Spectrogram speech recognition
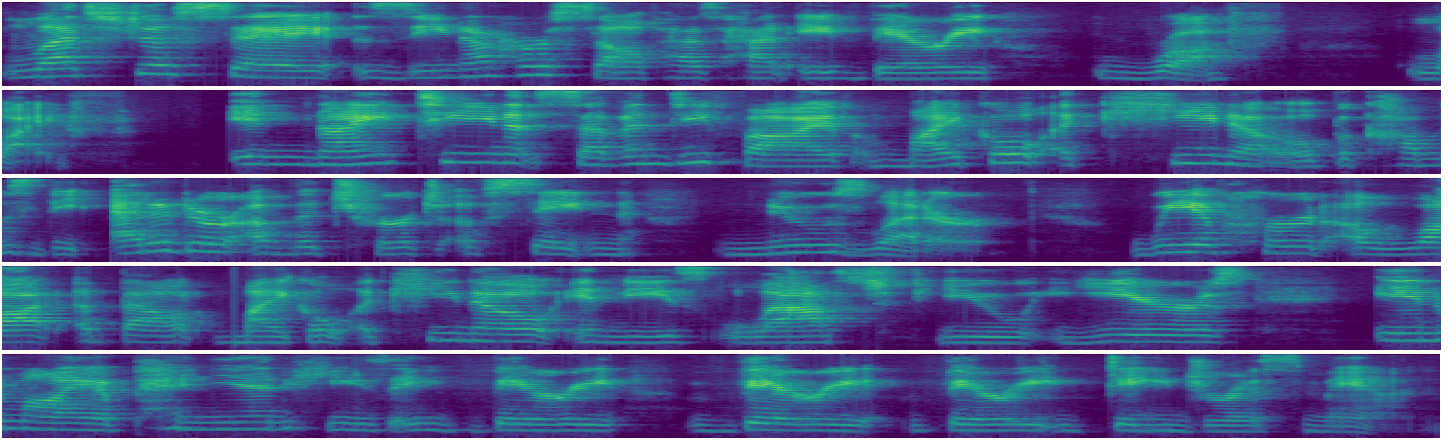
Let's just say Zeena herself has had a very rough life. In 1975, Michael Aquino becomes the editor of the Church of Satan newsletter. We have heard a lot about Michael Aquino in these last few years. In my opinion, he's a very, very, very dangerous man.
